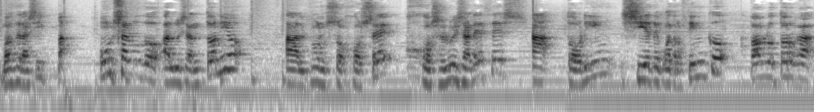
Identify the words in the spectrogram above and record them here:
Voy a hacer así, pa. Un saludo a Luis Antonio, a Alfonso José, José Luis Areces, a Torín745, Pablo Torga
